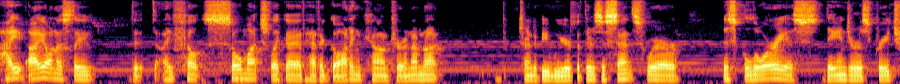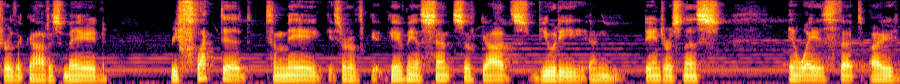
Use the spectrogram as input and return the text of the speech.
i i honestly that I felt so much like I had had a God encounter, and I'm not trying to be weird, but there's a sense where this glorious, dangerous creature that God has made reflected to me, sort of gave me a sense of God's beauty and dangerousness in ways that I,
